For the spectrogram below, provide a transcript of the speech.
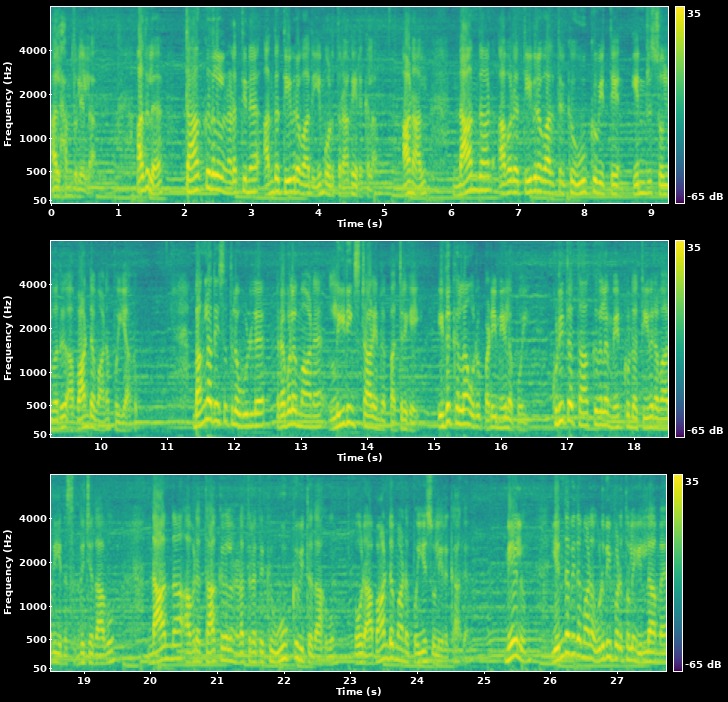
அல்ஹம்துலில்லாஹ் அதுல தாக்குதல் நடத்தின அந்த தீவிரவாதியும் ஒருத்தராக இருக்கலாம். ஆனால் நான் தான் அவரை தீவிரவாதத்திற்கு ஊக்குவித்தேன் என்று சொல்வது அபாண்டமான பொய்யாகும். பங்களாதேசத்தில் உள்ள பிரபலமான லீடிங் ஸ்டார் என்ற பத்திரிகை இதுக்கெல்லாம் ஒரு படி மேல போய் குறித்த தாக்குதலை மேற்கொண்ட தீவிரவாதி என்னை சந்திச்சதாகவும் நான் தான் அவரை தாக்குதலை நடத்துறதுக்கு ஊக்குவித்ததாகவும் ஒரு அபாண்டமான பொய்யை சொல்லியிருக்காங்க. மேலும் எந்த விதமான உறுதிப்படுத்தலும் இல்லாம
